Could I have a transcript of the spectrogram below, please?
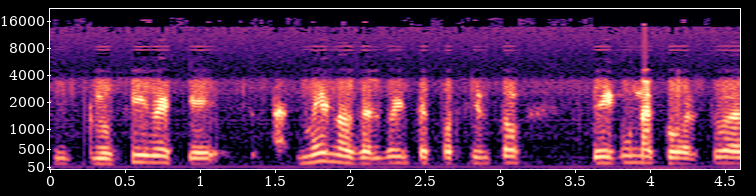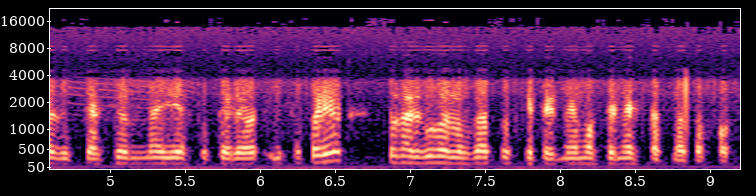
inclusive que menos del 20% de una cobertura de educación media superior y superior son algunos de los datos que tenemos en esta plataforma.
